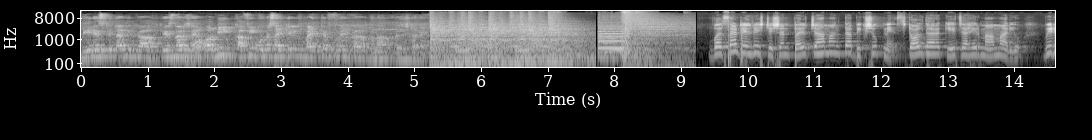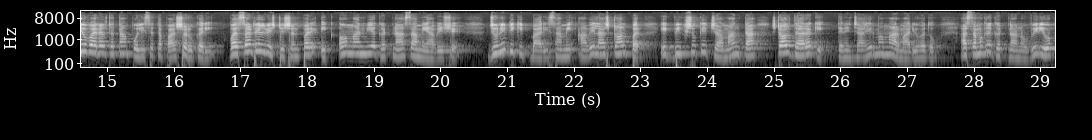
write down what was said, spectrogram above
बीएनएस के तहत इनका केस दर्ज है। और भी काफ़ी मोटरसाइकिल बाइक थेफ्ट में इनका गुना रजिस्टर्ड है। વલસાડ રેલવે સ્ટેશન પર ચા માંગતા ભિક્ષુકને સ્ટોલ ધારકે જાહેરમાં માર્યો. વીડિયો વાયરલ થતાં પોલીસે તપાસ શરૂ કરી. વલસાડ રેલવે સ્ટેશન પર એક અમાનવીય ઘટના સામે આવી છે. જૂની ટિકિટ બારી સામે આવેલા સ્ટોલ પર એક ભિક્ષુકે ચા માંગતા સ્ટોલ ધારકે તેને જાહેરમાં માર માર્યો હતો. આ સમગ્ર ઘટનાનો વીડિયો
